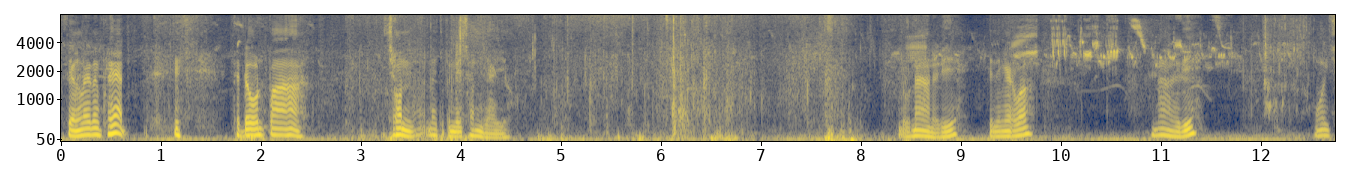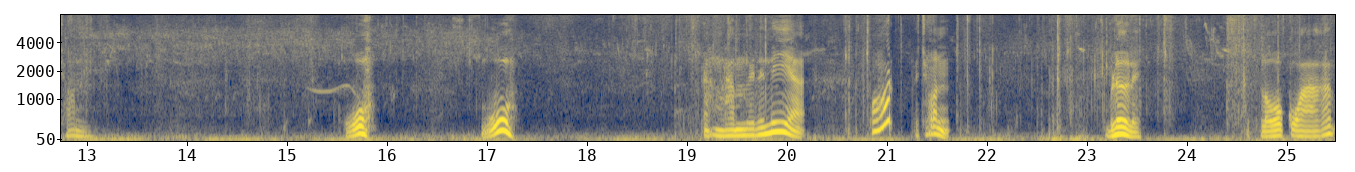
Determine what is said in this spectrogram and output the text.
เสียงอะไรดังแพรดแต่โดนปลาช่อนน่าจะเป็นในช่อนใหญ่อยู่ ดูหน้าหน่อยดิ เป็นยังไงวะ หน้าหน่อยดิโอ้ยช่อน โอ้โหกลางลำเลยนะเนี่ยป๊อดปช่อน เบลอเลย โลกว่าครับ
